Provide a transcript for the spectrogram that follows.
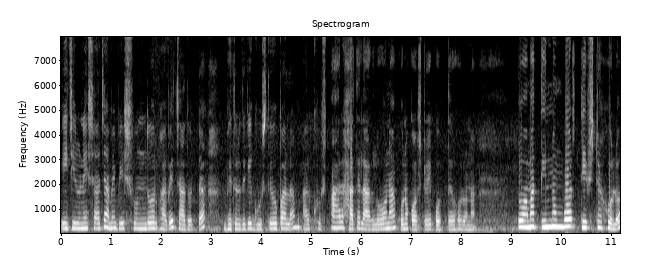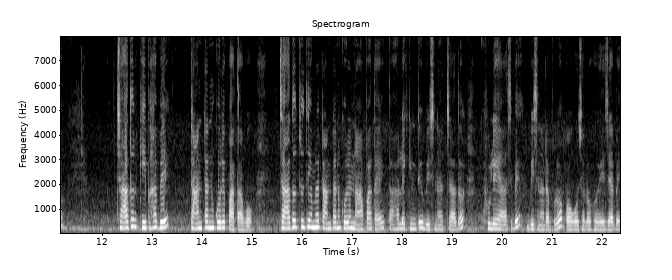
এই চিরুনির সাহায্যে আমি বেশ সুন্দরভাবে চাদরটা ভেতরের দিকে গুজতেও পারলাম আর খুব আর হাতে লাগলোও না, কোনো কষ্টই করতে হলো না। তো আমার তিন নম্বর টিপসটা হলো, চাদর কীভাবে টান টান করে পাতাবো? চাদর যদি আমরা টান টান করে না পাতাই, তাহলে কিন্তু বিছানার চাদর খুলে আসবে, বিছানাটা পুরো অগোছালো হয়ে যাবে।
